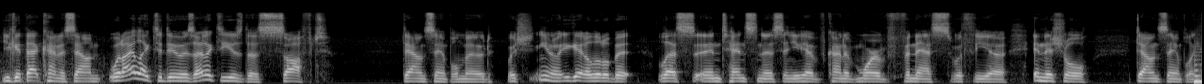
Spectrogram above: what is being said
you get that kind of sound. What I like to do is I like to use the soft downsample mode, which, you know, you get a little bit less intenseness and you have kind of more of finesse with the uh, initial downsampling.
